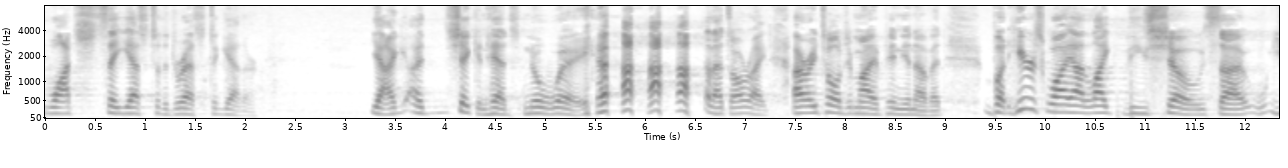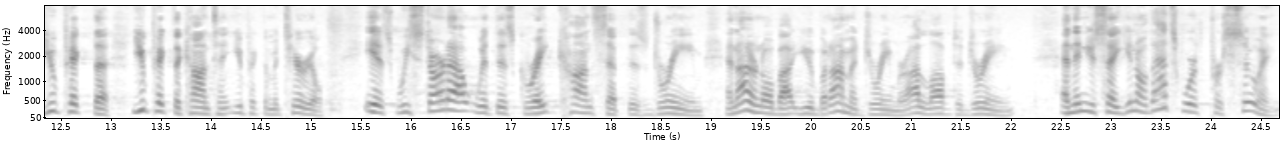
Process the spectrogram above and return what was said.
watch Say Yes to the Dress together. Yeah, I, I shaking heads. No way. That's all right. I already told you my opinion of it. But here's why I like these shows. Uh, you pick the you pick the content. You pick the material. Is we start out with this great concept, this dream, and I don't know about you, but I'm a dreamer. I love to dream. And then you say, you know, that's worth pursuing,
